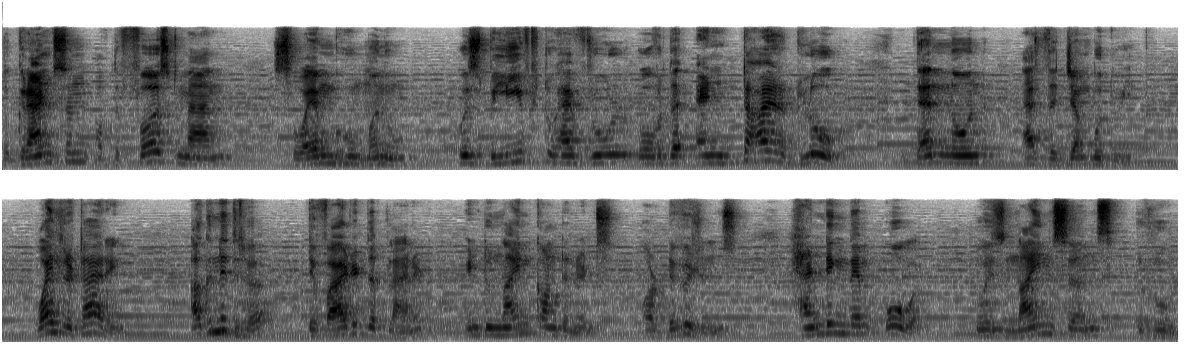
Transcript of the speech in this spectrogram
the grandson of the first man, Swayambhu Manu, who is believed to have ruled over the entire globe, then known as the Jambudweep. While retiring, Agnidhra divided the planet into nine continents or divisions, handing them over to his nine sons to rule.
